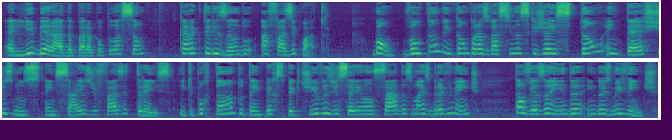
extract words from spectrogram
é liberada para a população caracterizando a fase 4. Bom, voltando então para as vacinas que já estão em testes nos ensaios de fase 3 e que, portanto, têm perspectivas de serem lançadas mais brevemente, talvez ainda em 2020.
